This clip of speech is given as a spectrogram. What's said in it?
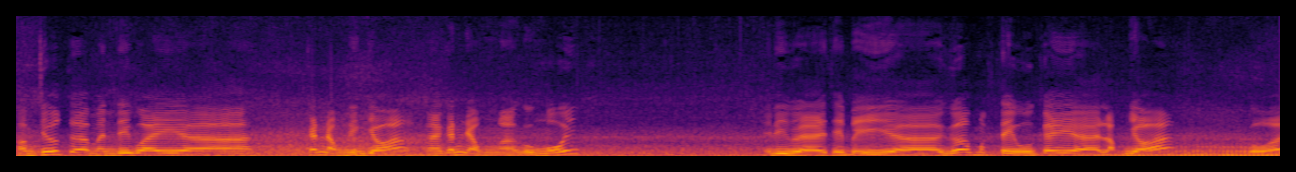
Hôm trước mình đi quay cánh đồng điện gió, cánh đồng ruộng muối đi về thì bị gớt mất tiêu cái lọc gió của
